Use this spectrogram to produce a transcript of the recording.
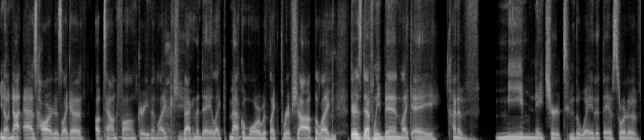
you know, not as hard as like a Uptown Funk or even like back in the day, like Macklemore with like Thrift Shop. But like Mhm. there's definitely been like a kind of meme nature to the way that they have sort of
